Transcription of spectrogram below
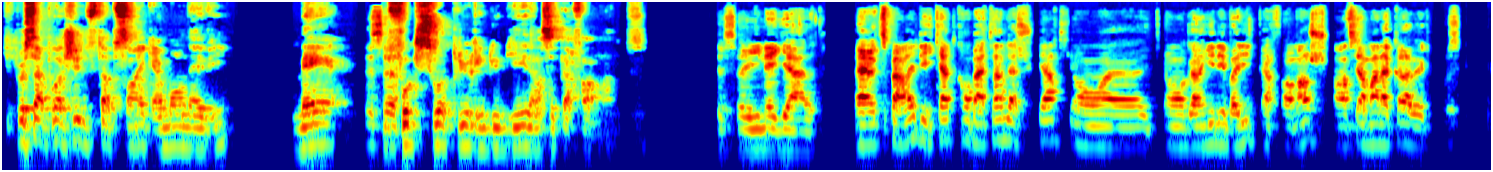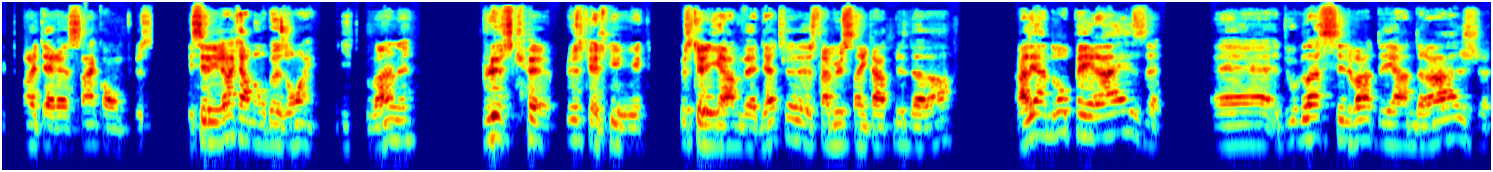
qui peut s'approcher du top 5, à mon avis. Mais il faut qu'il soit plus régulier dans ses performances. C'est ça, inégal. Euh, tu parlais des quatre combattants de la sous-carte qui, ont, euh, qui ont gagné des bodies de performance. Je suis entièrement d'accord avec toi. C'est ultra intéressant qu'on puisse. Et c'est des gens qui en ont besoin, souvent, là. Plus, que, plus, que les, plus que les grandes vedettes, là, le fameux 50 000 Alejandro Perez, Douglas Silva de Andrade,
